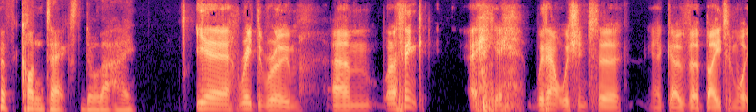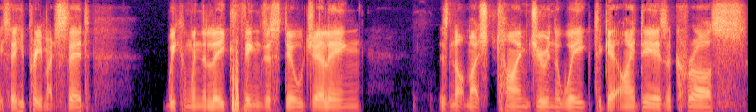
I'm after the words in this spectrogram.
context and all that. Eh? Yeah, read the room. Um, well, I think without wishing to you know, go verbatim what he said. He pretty much said, "We can win the league. Things are still gelling. There's not much time during the week to get ideas across."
